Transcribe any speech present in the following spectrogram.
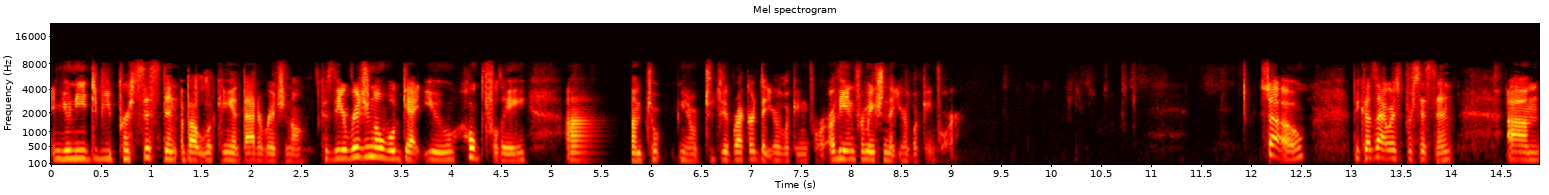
and you need to be persistent about looking at that original because the original will get you hopefully um, to you know to the record that you're looking for or the information that you're looking for. So, because I was persistent, um,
